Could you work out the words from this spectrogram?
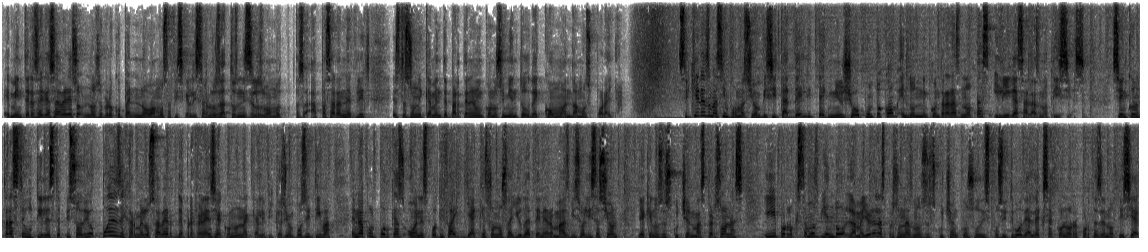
Eh, me interesaría saber eso. No se preocupen, no vamos a fiscalizar los datos ni se los vamos a pasar a Netflix. Esto es únicamente para tener un conocimiento de cómo andamos por allá. Si quieres más información, visita dailytechnewshow.com en donde encontrarás notas y ligas a las noticias. Si, encontraste útil este episodio, puedes dejármelo saber, de preferencia con una calificación positiva, en Apple Podcast o en Spotify, ya que eso nos ayuda a tener más visualización y a que nos escuchen más personas. Y por lo que estamos viendo, la mayoría de las personas nos escuchan con su dispositivo de Alexa, con los reportes de noticia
